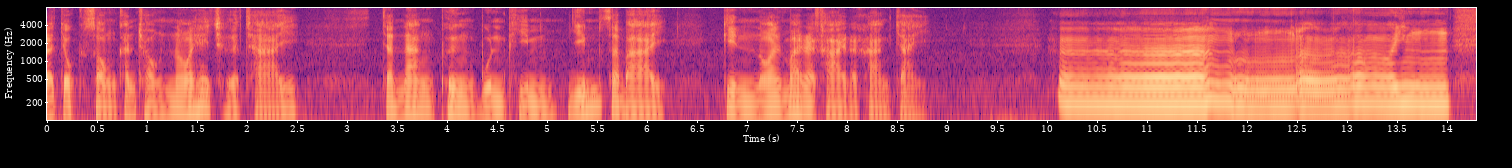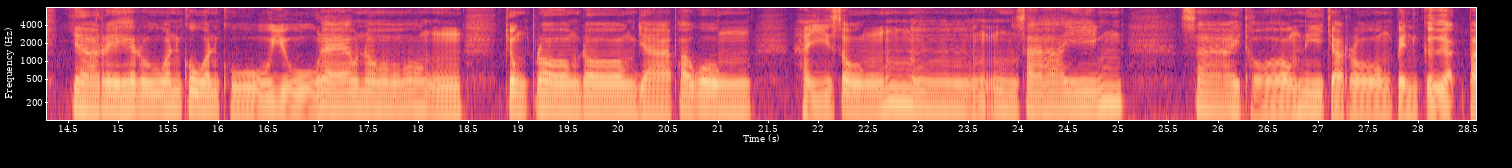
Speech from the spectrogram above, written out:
กระจกส่องคันช่องน้อยให้เฉิดฉาย จะนั่งพึ่งบุญพิมพ์ ยิ้มสบาย กินนอนไม่ระคายระคางใจเออเอออย่าเรรวนควรคู่อยู่แล้วน้อง จงปรองดองอย่าพะวง ให้ทรงสาย สายทองนี้จะโรงเป็นเกือกไป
